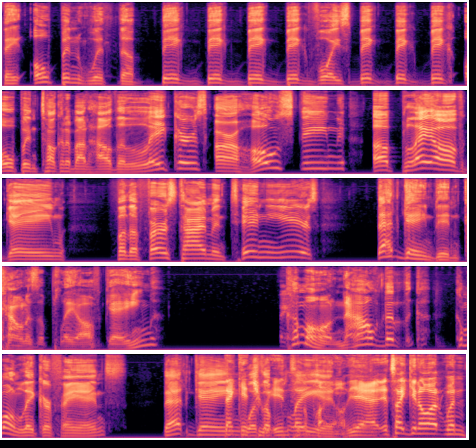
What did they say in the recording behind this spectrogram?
they opened with the big, big, big, big voice, big, big, big open, talking about how the Lakers are hosting a playoff game for the first time in 10 years. That game didn't count as a playoff game. Come on now. The, come on, Laker fans. That game that was a play-in. Yeah, it's like you know what when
